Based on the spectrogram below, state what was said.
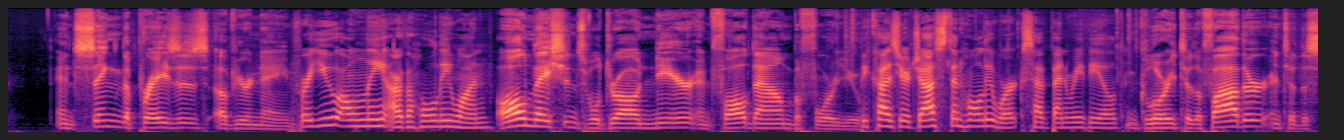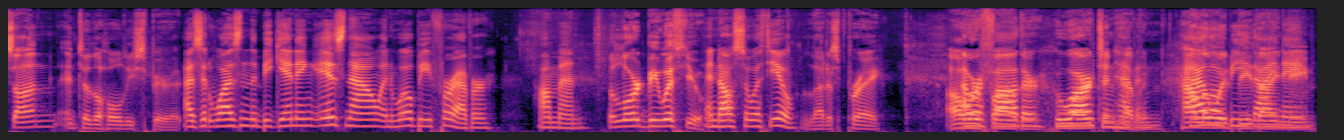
And sing the praises of your name. For you only are the Holy One. All nations will draw near and fall down before you. Because your just and holy works have been revealed. Glory to the Father, and to the Son, and to the Holy Spirit. As it was in the beginning, is now, and will be forever. Amen. The Lord be with you. And also with you. Let us pray. Our, Our Father, who art in heaven, hallowed be thy name.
